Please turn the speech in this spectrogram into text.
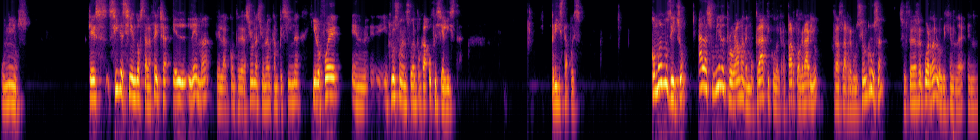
Unidos que es, sigue siendo hasta la fecha el lema de la Confederación Nacional Campesina y lo fue incluso en su época oficialista. Priista, pues. Como hemos dicho, al asumir el programa democrático del reparto agrario tras la Revolución Rusa, si ustedes recuerdan, lo dije en,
